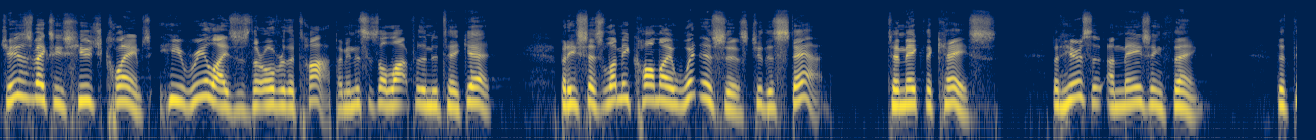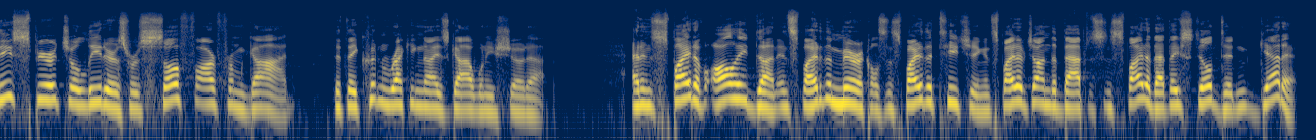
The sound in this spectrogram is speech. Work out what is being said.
Jesus makes these huge claims. He realizes they're over the top. I mean, this is a lot for them to take in. But he says, Let me call my witnesses to the stand to make the case. But here's the amazing thing that these spiritual leaders were so far from God that they couldn't recognize God when He showed up. And in spite of all he'd done, in spite of the miracles, in spite of the teaching, in spite of John the Baptist, in spite of that, they still didn't get it.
